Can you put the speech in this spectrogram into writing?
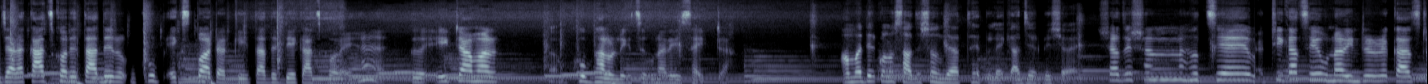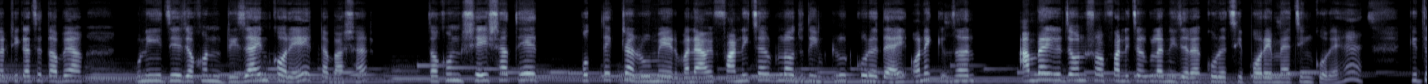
যারা কাজ করে তাদের খুব এক্সপার্ট আর কি তাদের দিয়ে কাজ করে হ্যাঁ? তো এইটা আমার খুব ভালো লেগেছে ওনার এই সাইডটা আমাদের কোনো সাজেশন দেওয়ার থাকলে কাজের বিষয়ে? সাজেশন হচ্ছে ঠিক আছে ওনার ইন্টারিয়রের কাজটা ঠিক আছে তবে উনি যে যখন ডিজাইন করে একটা বাসার তখন সেই সাথে প্রত্যেকটা রুমের মানে আমি ফার্নিচারগুলো যদি ইনক্লুড করে দেয় অনেক ধরেন আমরা যেমন সব ফার্নিচারগুলো নিজেরা করেছি পরে ম্যাচিং করে হ্যাঁ? কিন্তু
